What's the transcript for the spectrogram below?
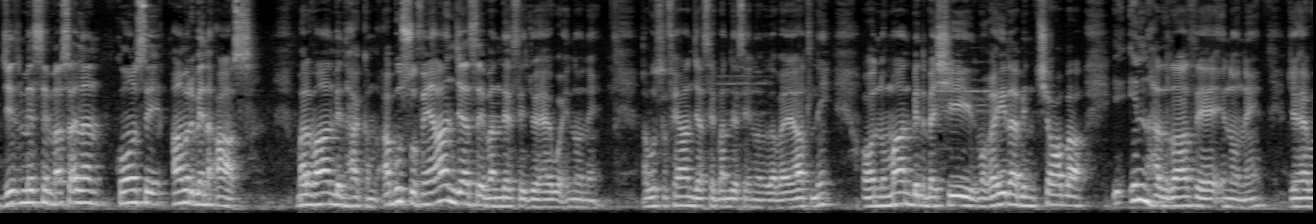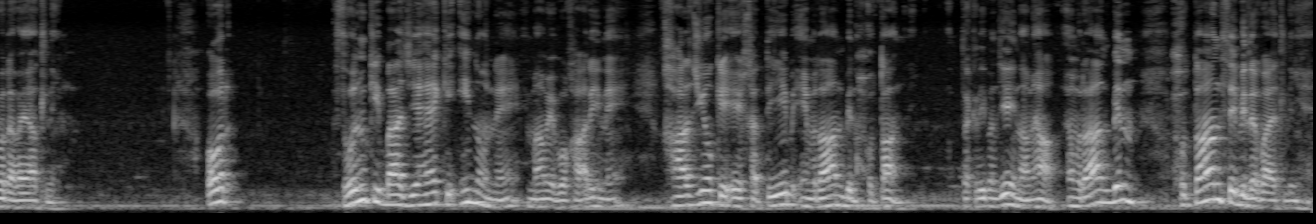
جس میں سے مثلا کون سے؟ عمر بن آس مروان بن حکم۔ ابو سفیان جیسے بندے سے جو ہے وہ انہوں نے ابو سفیان جیسے بندے سے انہوں نے روایات لیں۔ اور نعمان بن بشیر، مغیرہ بن شعبہ ان حضرات سے انہوں نے جو ہے وہ روایات لیں۔ اور ظلم کی بات یہ ہے کہ انہوں نے امام بخاری نے خارجیوں کے ایک خطیب، عمران بن حتان تقریباً یہ نام ہے ہاں عمران بن حتان سے بھی روایت لی ہیں۔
